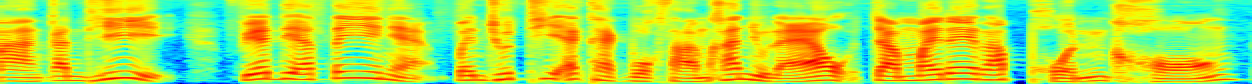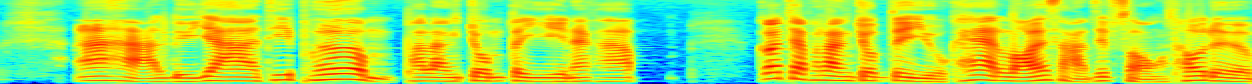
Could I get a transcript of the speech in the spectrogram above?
ต่างกันที่ f i e r d e t y เนี่ย เป็นชุดที่ Attack บวก 3 ขั้นอยู่แล้ว จะไม่ได้รับผลของอาหารหรือยาที่เพิ่มพลังโจมตีนะครับ ก็จะพลังโจมตีอยู่แค่ 132 เท่าเดิม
